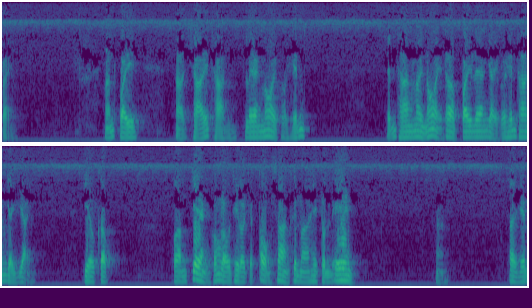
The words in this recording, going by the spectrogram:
ไปนั้นไปฉายฐานแรงน้อยก็เห็น เห็นทางน้อยๆ ถ้าไปแรงใหญ่ก็เห็นทางใหญ่ๆ เกี่ยวกับความแจ้งของเราที่เราจะต้องสร้างขึ้นมาให้ตนเองถ้าเห็น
